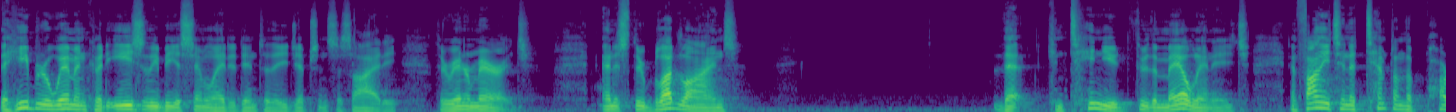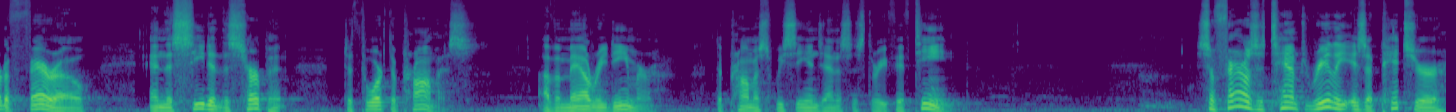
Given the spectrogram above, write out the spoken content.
The Hebrew women could easily be assimilated into the Egyptian society through intermarriage. And it's through bloodlines that continued through the male lineage. And finally, it's an attempt on the part of Pharaoh and the seed of the serpent to thwart the promise of a male redeemer, the promise we see in Genesis 3:15. So Pharaoh's attempt really is a picture.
